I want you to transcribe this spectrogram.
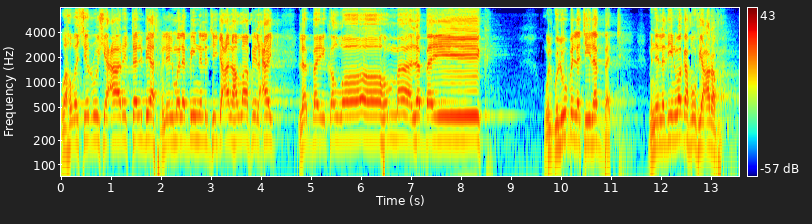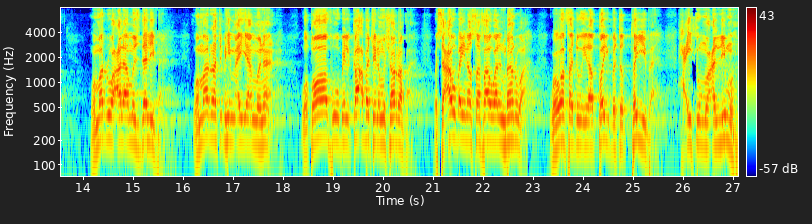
وهو سر شعار التلبية للملبين التي جعلها الله في الحج. لبيك اللهم لبيك. والقلوب التي لبت من الذين وقفوا في عرفة ومروا على مزدلفة ومرت بهم أيام منى وطافوا بالكعبة المشرفة وسعوا بين الصفا والمروة ووفدوا إلى طيبة الطيبة حيث معلمهم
